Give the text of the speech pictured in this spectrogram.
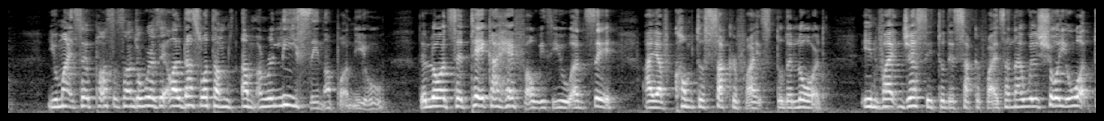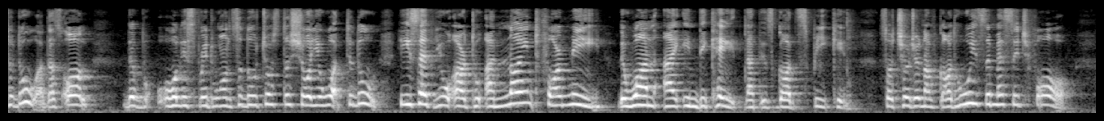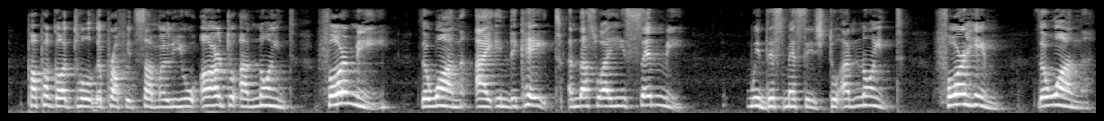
You might say, Pastor Sandra, where's the oil? That's what I'm, I'm releasing upon you. The Lord said, Take a heifer with you and say, I have come to sacrifice to the Lord. Invite Jesse to the sacrifice, and I will show you what to do. That's all the Holy Spirit wants to do, just to show you what to do. He said, You are to anoint for me the one I indicate that is God speaking. So, children of God, who is the message for? Papa God told the prophet Samuel, You are to anoint for me the one I indicate. And that's why he sent me with this message to anoint for him the one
